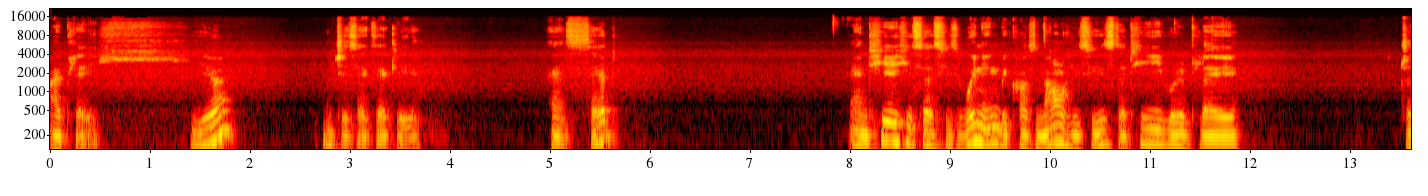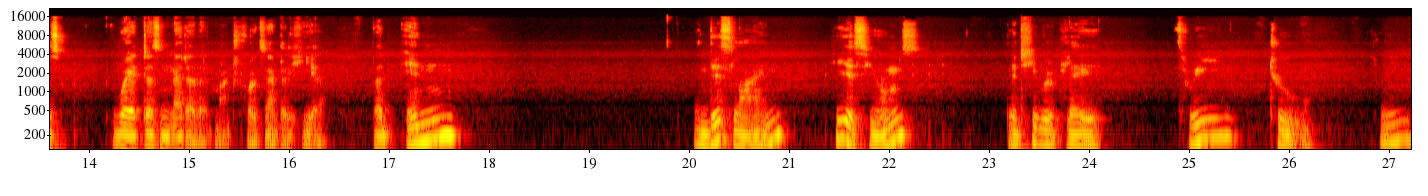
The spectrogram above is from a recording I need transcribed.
I play here, which is exactly as said. And here he says he's winning because now he sees that he will play just where it doesn't matter that much, for example here. But in in this line, he assumes that he will play 3, 2, 3,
